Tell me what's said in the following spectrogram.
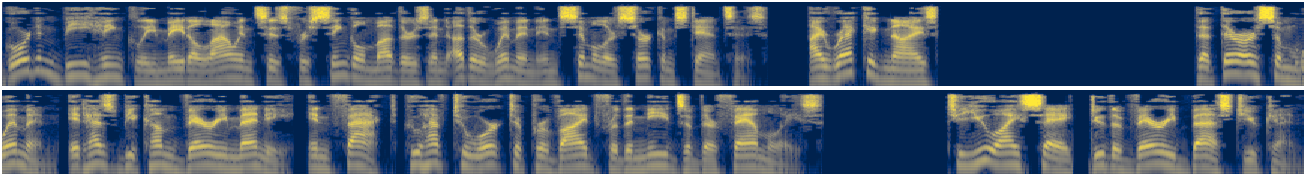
Gordon B. Hinckley made allowances for single mothers and other women in similar circumstances. I recognize, that there are some women it has become very many, in fact who have to work to provide for the needs of their families. To you I say, do the very best you can."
